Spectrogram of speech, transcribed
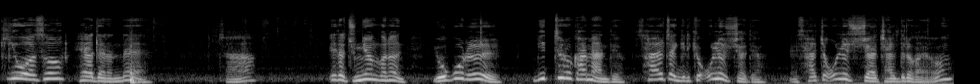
끼워서 해야 되는데 자 일단 중요한 거는 요거를 밑으로 가면 안 돼요. 살짝 이렇게 올려 주셔야 돼요. 네, 살짝 올려 주셔야 잘 들어가요.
